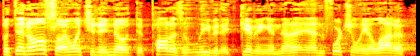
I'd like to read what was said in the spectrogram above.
But then also, I want you to note that Paul doesn't leave it at giving. And uh, unfortunately, a lot of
